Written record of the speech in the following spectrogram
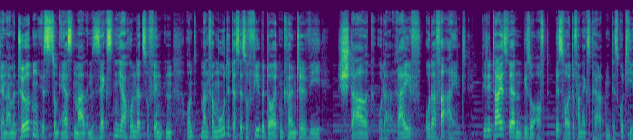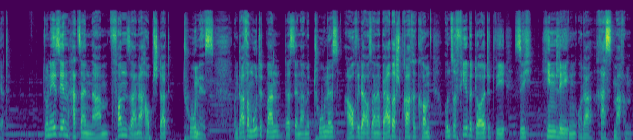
Der Name Türken ist zum ersten Mal im 6. Jahrhundert zu finden und man vermutet, dass er so viel bedeuten könnte wie stark oder reif oder vereint. Die Details werden wie so oft bis heute von Experten diskutiert. Tunesien hat seinen Namen von seiner Hauptstadt Tunis. Und da vermutet man, dass der Name Tunis auch wieder aus einer Berbersprache kommt und so viel bedeutet wie sich hinlegen oder Rast machen.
